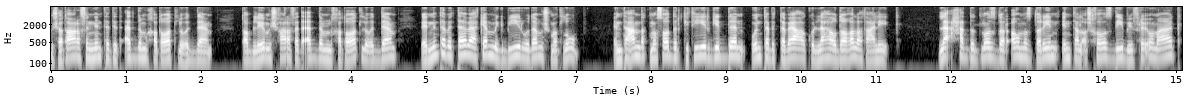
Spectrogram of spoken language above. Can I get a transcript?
مش هتعرف إن أنت تتقدم خطوات لقدام. طب ليه مش هعرف أتقدم الخطوات لقدام؟ لأن أنت بتتابع كم كبير وده مش مطلوب. أنت عندك مصادر كتير جدا وأنت بتتابعها كلها وده غلط عليك. لا حدد مصدر أو مصدرين أنت الأشخاص دي بيفرقوا معاك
